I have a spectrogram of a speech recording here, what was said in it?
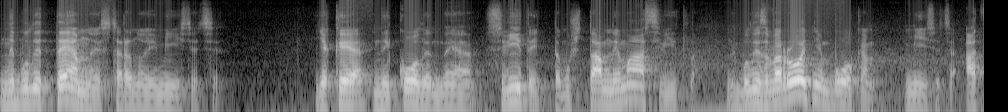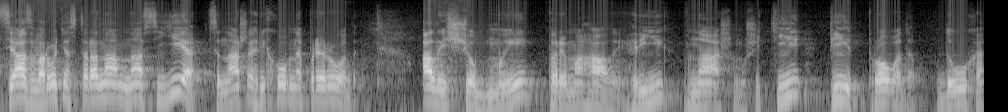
не були темною стороною місяця, яке ніколи не світить, тому що там нема світла, не були зворотнім боком місяця. А ця зворотня сторона в нас є, це наша гріховна природа. Але щоб ми перемагали гріх в нашому житті під проводом Духа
